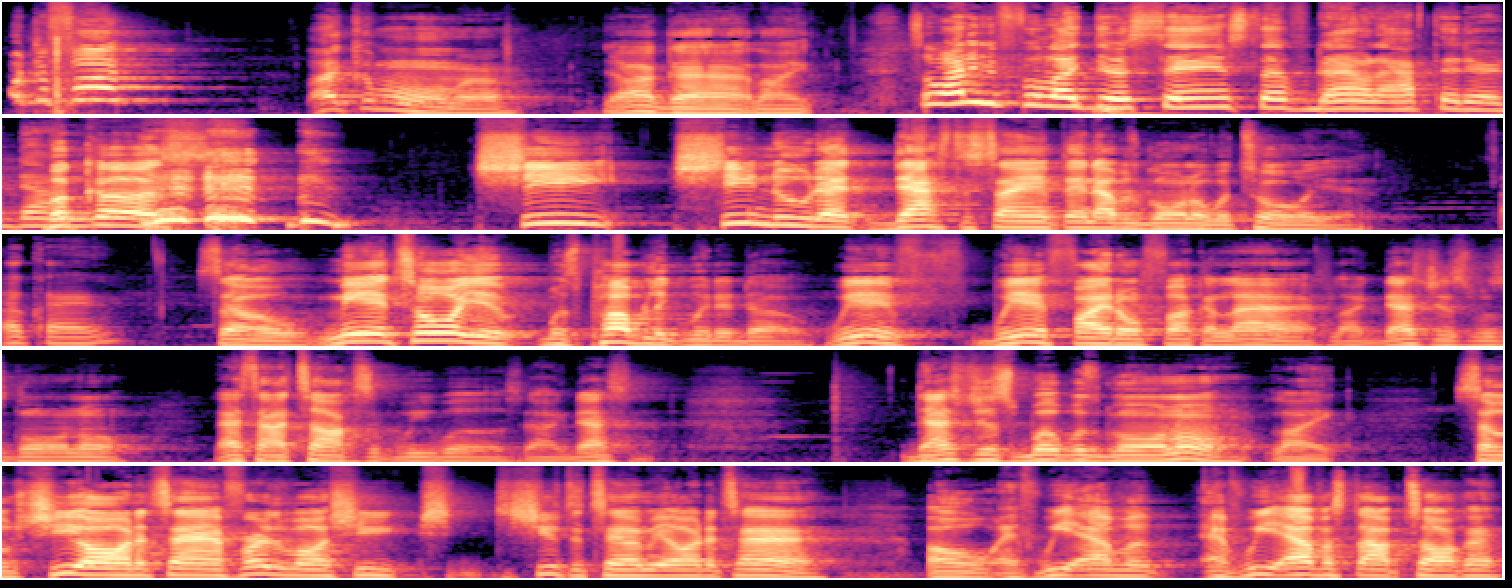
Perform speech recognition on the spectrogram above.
What the fuck? Like, come on, man. Y'all got like so why do you feel like they're saying stuff down after they're done? because she she knew that that's the same thing that was going on with Toya. okay, So me and Toya was public with it though. We'd we'd fight on fucking live. Like that's just what's going on. That's how toxic we was. Like that's that's just what was going on. Like so she all the time. First of all, she she, she used to tell me all the time, "Oh, if we ever if we ever stop talking,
